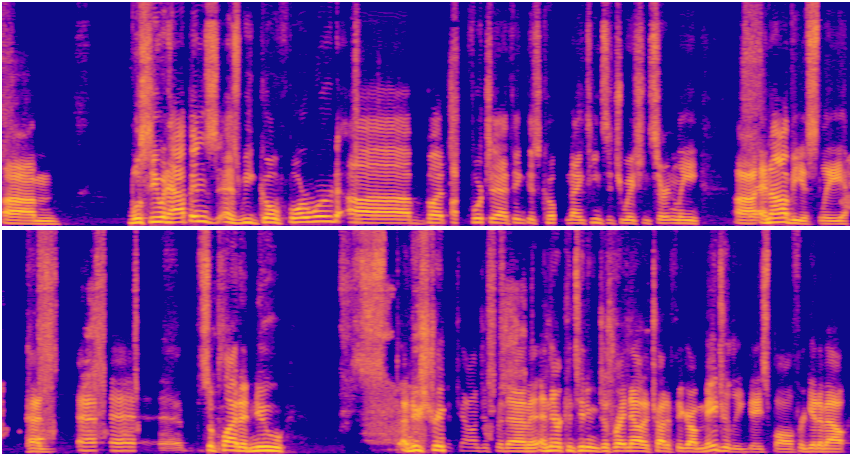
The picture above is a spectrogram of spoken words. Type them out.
um, we'll see what happens as we go forward. Uh, but unfortunately, I think this COVID 19 situation certainly uh, and obviously has uh, supplied a new a new stream of challenges for them, and they're continuing just right now to try to figure out Major League Baseball. Forget about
